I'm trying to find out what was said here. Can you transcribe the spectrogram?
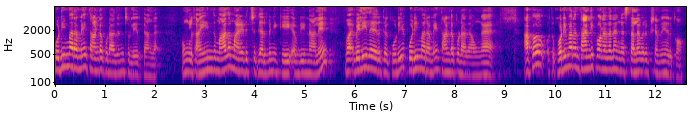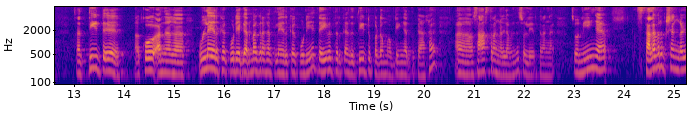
கொடிமரமே தாண்டக்கூடாதுன்னு சொல்லியிருக்காங்க. உங்களுக்கு ஐந்து மாதம் ஆயிடுச்சு கர்ப்பிணிக்கு அப்படின்னாலே வ வெளியில் இருக்கக்கூடிய கொடிமரமே தாண்டக்கூடாது அவங்க. அப்போ கொடிமரம் தாண்டி போனால் தானே அங்கே ஸ்தல விருட்சமே இருக்கும். தீட்டு கோ அந்த உள்ளே இருக்கக்கூடிய கர்ப்ப கிரகத்தில் இருக்கக்கூடிய தெய்வத்திற்கு அது தீட்டுப்படும் அப்படிங்கிறதுக்காக சாஸ்திரங்களில் வந்து சொல்லியிருக்கிறாங்க. ஸோ நீங்கள் ஸ்தலவிருட்சங்கள்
